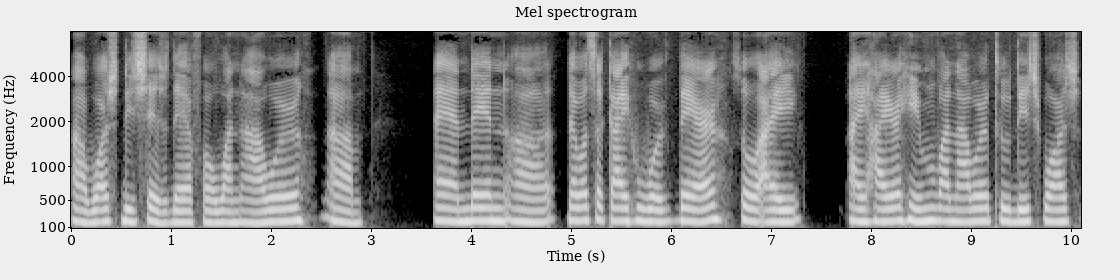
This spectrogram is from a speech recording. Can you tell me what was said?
uh, wash dishes there for one hour. Um, and then uh, there was a guy who worked there, so I I hire him one hour to dishwash.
